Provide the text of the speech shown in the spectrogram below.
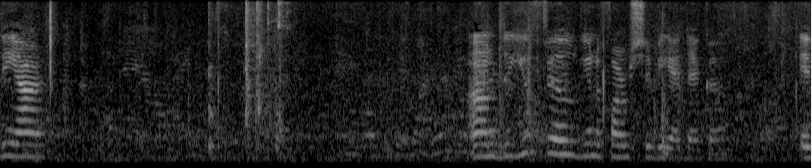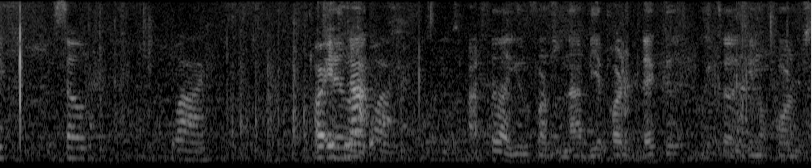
Dion, um, do you feel uniforms should be at DECA? If so, why? Or if not, like, why? I feel like uniforms should not be a part of DECA because uniforms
